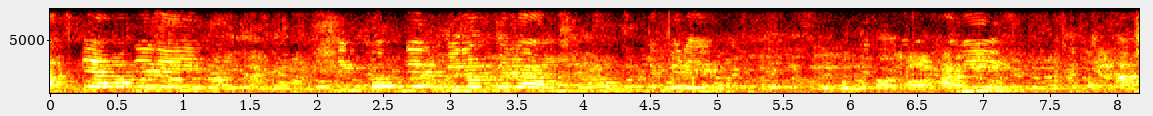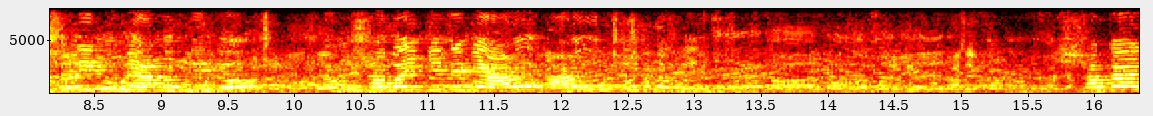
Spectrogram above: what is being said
আজকে আমাদের এই শিক্ষকদের মিলন মেলায় অংশগ্রহণ করতে পেরে আমি আসলেই সবাইকে দেখে আরও আরও উচ্ছ্বসিত হয়েছে। সকাল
